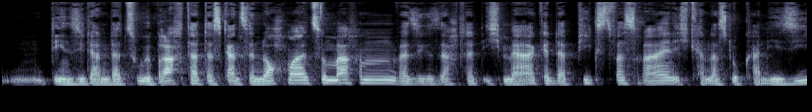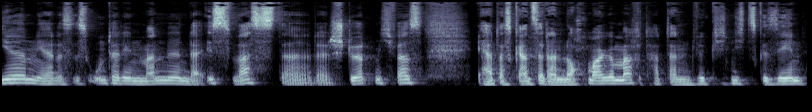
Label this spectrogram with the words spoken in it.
den sie dann dazu gebracht hat, das Ganze nochmal zu machen, weil sie gesagt hat, ich merke, da piekst was rein, ich kann das lokalisieren, ja, das ist unter den Mandeln, da ist was, da, da stört mich was. Er hat das Ganze dann nochmal gemacht, hat dann wirklich nichts gesehen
